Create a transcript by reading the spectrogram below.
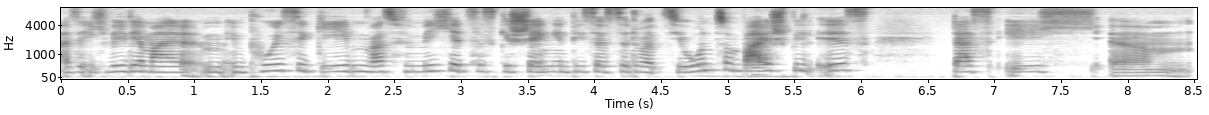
Also ich will dir mal hm, Impulse geben, was für mich jetzt das Geschenk in dieser Situation zum Beispiel ist dass ich ähm,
